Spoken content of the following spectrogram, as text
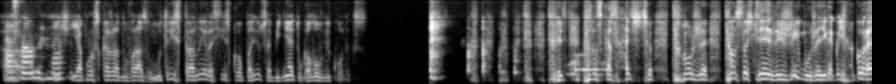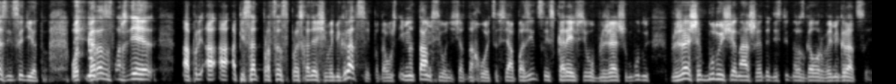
а, основные а, наши? Я просто скажу одну фразу. Внутри страны российскую оппозицию объединяет уголовный кодекс. То есть надо сказать, что там уже, там с точки зрения режима уже никакой, никакой разницы нету. Вот гораздо сложнее а, описать процесс, происходящий в эмиграции, потому что именно там сегодня сейчас находится вся оппозиция, и, скорее всего, в ближайшем буду... ближайшее будущее наше – это действительно разговор в эмиграции.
